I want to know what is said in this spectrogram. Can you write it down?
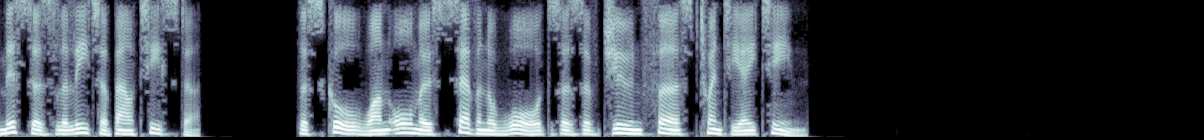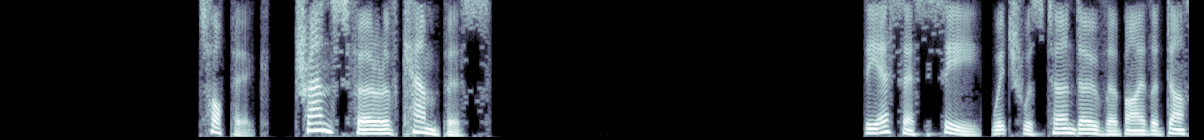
Mrs. Lolita Bautista. The school won almost seven awards as of June 1, 2018. Topic: Transfer of campus. The SSC, which was turned over by the DECS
